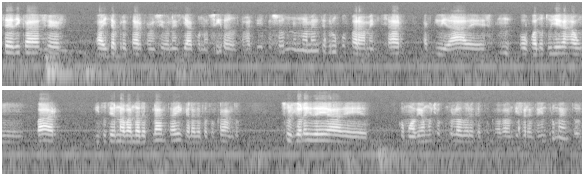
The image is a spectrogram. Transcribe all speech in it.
se dedica a hacer, a interpretar canciones ya conocidas de otros artistas. Son normalmente grupos para amenizar actividades o cuando tú llegas a un bar y tú tienes una banda de planta ahí que es la que está tocando. Surgió la idea de, como había muchos controladores que tocaban diferentes instrumentos,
